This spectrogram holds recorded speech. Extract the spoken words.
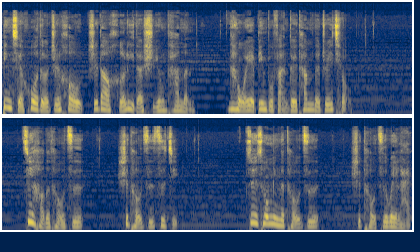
并且获得之后知道合理的使用它们，那我也并不反对他们的追求。最好的投资是投资自己，最聪明的投资是投资未来。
